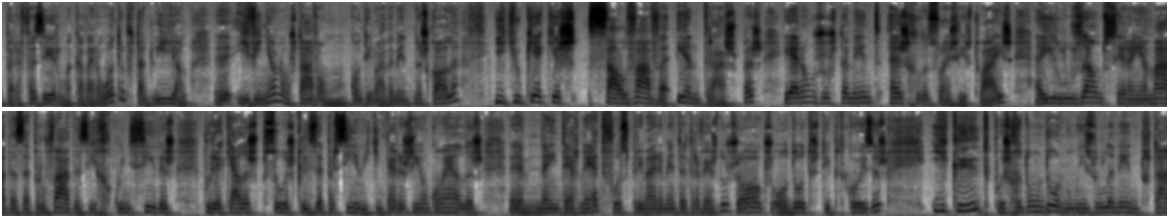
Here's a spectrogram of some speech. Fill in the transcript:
para fazer uma cadeira ou outra, portanto, iam uh, e vinham, não estavam continuadamente na escola, e que o que é que as salvava, entre aspas, eram justamente as relações virtuais, a ilusão de serem amadas, aprovadas e reconhecidas por aquelas pessoas que lhes apareciam e que interagiam com elas uh, na internet, fosse primeiramente através dos jogos ou de outro tipo de coisas, e que depois redundou num isolamento tal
